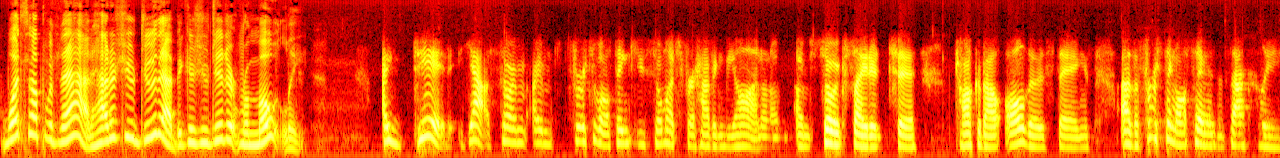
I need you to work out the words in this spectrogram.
what's up with that? How did you do that? Because you did it remotely. I did, yeah. So I'm, I'm first of all, thank you so much for having me on, and I'm, I'm so excited to talk about all those things. Uh, the first thing I'll say is it's actually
